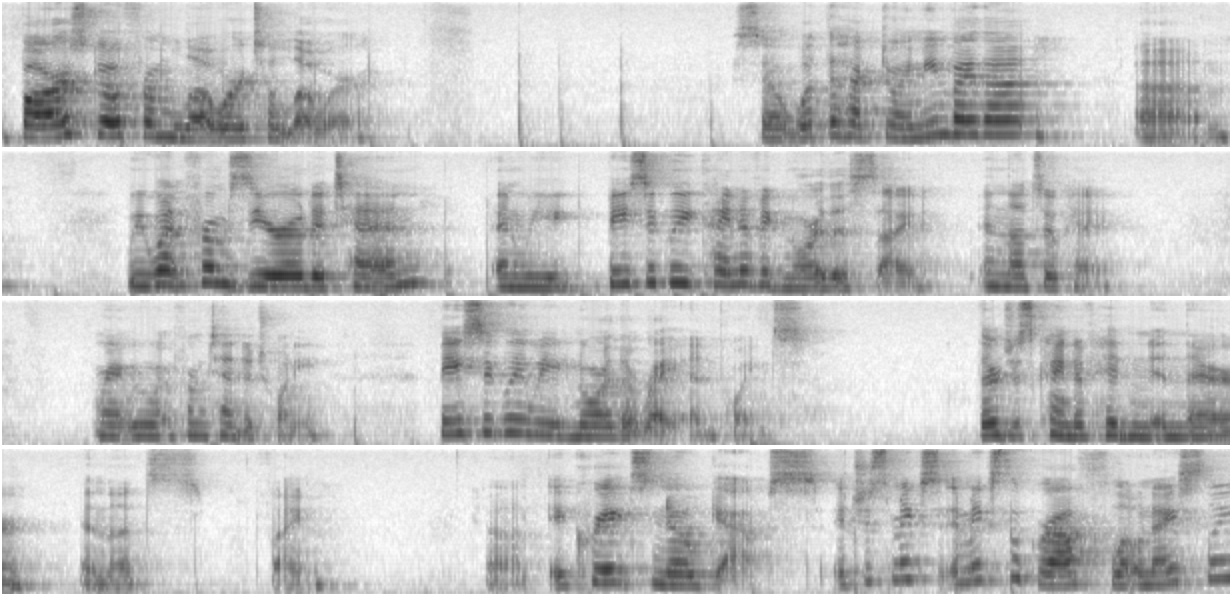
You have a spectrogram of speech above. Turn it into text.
bars go from lower to lower. So what the heck do I mean by that? Um, we went from 0 to 10, and we basically kind of ignore this side, and that's okay. Right, we went from 10 to 20. Basically, we ignore the right endpoints. They're just kind of hidden in there, and that's fine. Um, it creates no gaps. It just makes, it makes the graph flow nicely.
